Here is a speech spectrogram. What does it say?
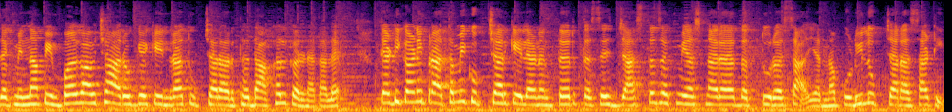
जखमींना पिंपळगावच्या आरोग्य केंद्रात उपचारार्थ दाखल करण्यात आलंय. त्या ठिकाणी प्राथमिक उपचार केल्यानंतर तसेच जास्त जखमी असणाऱ्या दत्तू रसाळ यांना पुढील उपचारासाठी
